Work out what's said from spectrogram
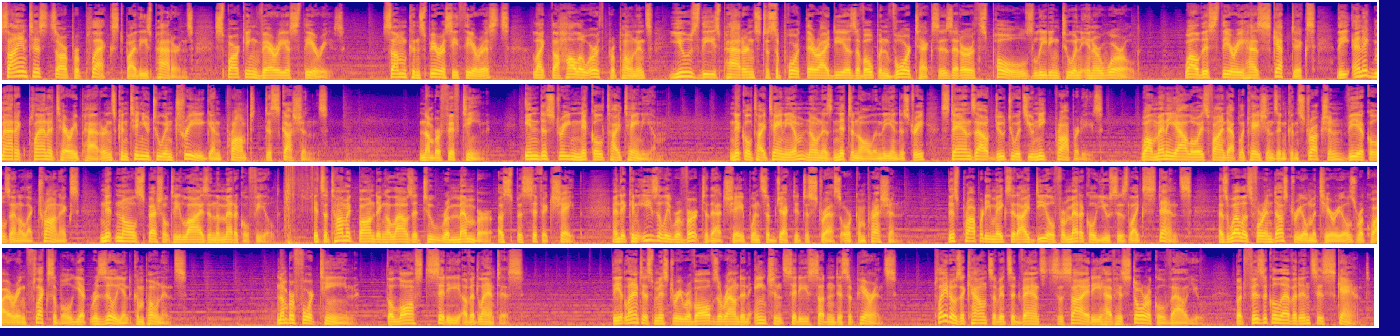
Scientists are perplexed by these patterns, sparking various theories. Some conspiracy theorists, like the Hollow Earth proponents, use these patterns to support their ideas of open vortexes at Earth's poles leading to an inner world. While this theory has skeptics, the enigmatic planetary patterns continue to intrigue and prompt discussions. Number 15. Industry Nickel Titanium. Nickel titanium, known as nitinol in the industry, stands out due to its unique properties. While many alloys find applications in construction, vehicles, and electronics, nitinol's specialty lies in the medical field. Its atomic bonding allows it to remember a specific shape, and it can easily revert to that shape when subjected to stress or compression. This property makes it ideal for medical uses like stents, as well as for industrial materials requiring flexible yet resilient components. Number 14. The Lost City of Atlantis. The Atlantis mystery revolves around an ancient city's sudden disappearance. Plato's accounts of its advanced society have historical value, but physical evidence is scant.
